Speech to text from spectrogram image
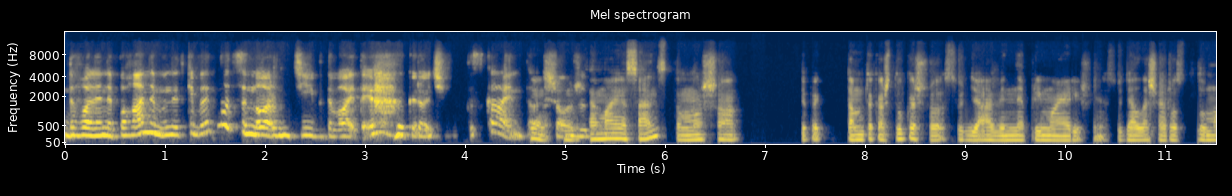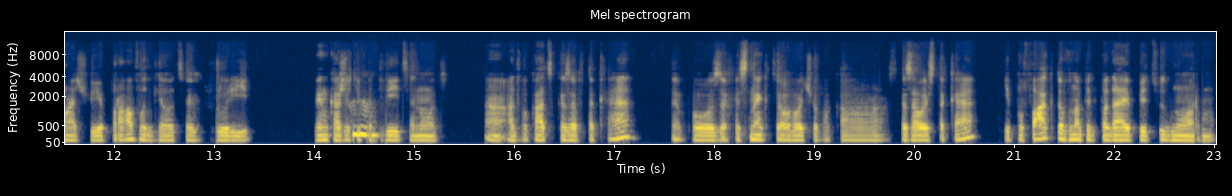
Доволі непоганим, вони такі будуть, ну це норм, тіп, давайте його коротше відпускаємо. Так, що вже це має сенс, тому що типу, там така штука, що суддя він не приймає рішення, суддя лише розтлумачує право для оцих журі. Він каже: типу, uh-huh. дивіться, ну от адвокат сказав таке, типу, захисник цього чувака сказав ось таке, і по факту воно підпадає під цю норму.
